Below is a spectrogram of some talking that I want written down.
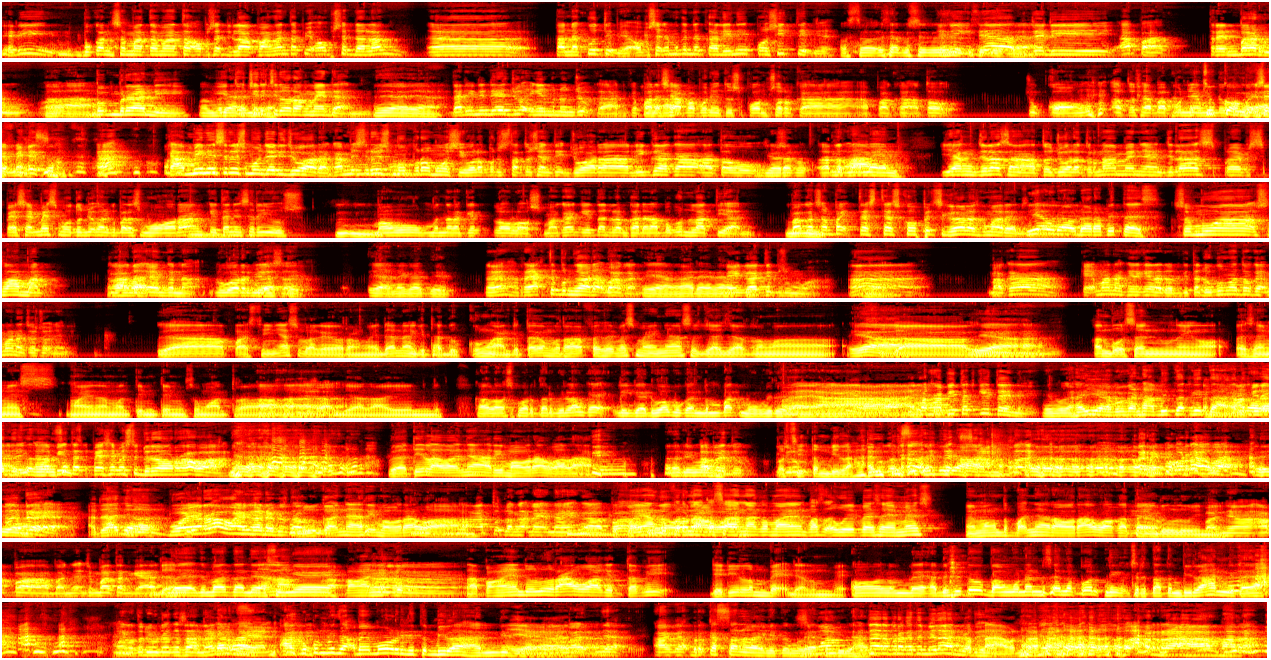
Jadi bukan semata-mata offside di lapangan tapi offside dalam eh, tanda kutip ya. Offside mungkin kali ini positif ya. Oh, Ini dia ya? menjadi apa? Tren baru, Ah. pemberani. Pemberani, Itu ciri-ciri orang Medan. Iya, iya. Dan ini dia juga ingin menunjukkan kepada Ah. siapa pun itu sponsor kah, apakah atau cukong atau siapa pun yang Cukong mendukung ya? SMS. Hah? Kami ini serius mau jadi juara. Kami serius mau promosi walaupun status nanti juara liga kah atau Juara turnamen. Yang jelas nah, atau juara turnamen yang jelas PSMS mau tunjukkan kepada semua orang kita ini serius Mm-mm. mau menarget lolos. Maka kita dalam keadaan apa pun latihan. Bahkan Mm. sampai tes-tes Covid segala kemarin. Iya, udah udah rapid test. Semua selamat. Nggak ada yang kena. Luar biasa. Negatif. Iya, negatif. Ya, reaktif pun nggak ada bahkan. Iya, enggak ada negatif. Negatif semua. Ah, Iya. Maka kayak mana kira-kira Don? Kita dukung atau kayak mana cocoknya? nih? Ya pastinya sebagai orang Medan ya kita dukung lah. Kita kan berharap PSMS mainnya sejajar sama Iya. Sijak gitu. Iya. Kan bosen nengok PSMS main sama tim-tim Sumatera, Ah, ah, saja lain gitu. Kalau supporter bilang kayak Liga 2 bukan tempatmu gitu ya. Iya. Iya, bukan itu. habitat kita ini. Ya, bukan, iya, bukan habitat kita. Habitat, habitat- habitat PSMS itu di rawa-rawa. Berarti lawannya Harimau Rawa lah. Harimau. Apa itu? Persi Tembilahan. Bukan Persi Tembilahan. Sama. Harimau rawa. Iya. Ada ya? Ada Ada. Buaya rawa yang ada aku tahu. Dulukannya Harimau Rawa. Patut lah nggak naik-naik apa. Pokoknya aku pernah ke Rawa-rawa. sana kemarin pas away PSMS, memang tempatnya rawa-rawa katanya Iya, dulu ini. Banyak apa? Banyak jembatan kan? Dan- Banyak jembatan ya, sungai. lapangannya du- Ah. lapangannya dulu rawa gitu, tapi jadi lembek dia lembek. Oh, lembek. Habis itu bangunan di sana pun nih cerita tembilahan gitu ya. Mana tuh diundang ke sana kan aku pun punya memori di tembilahan gitu. Iya, punya agak berkesan lah gitu ngeliat Semua tembilahan. kita ada pernah ke Tembilahan berarti? Pernah, pernah. parah, parah.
